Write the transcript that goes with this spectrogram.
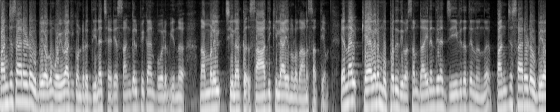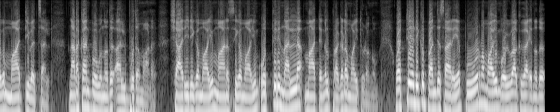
പഞ്ചസാരയുടെ ഉപയോഗം ഒഴിവാക്കിക്കൊണ്ടൊരു ദിനചര്യ സങ്കല്പിക്കാൻ പോലും ഇന്ന് നമ്മളിൽ ചിലർക്ക് സാധിക്കില്ല എന്നുള്ളതാണ് സത്യം. എന്നാൽ കേവലം മുപ്പത് ദിവസം ദൈനംദിന ജീവിതത്തിൽ നിന്ന് പഞ്ചസാരയുടെ ഉപയോഗം മാറ്റിവെച്ചാൽ നടക്കാൻ പോകുന്നത് അത്ഭുതമാണ്. ശാരീരികമായും മാനസികമായും ഒത്തിരി നല്ല മാറ്റങ്ങൾ പ്രകടമായി തുടങ്ങും. ഒറ്റയടിക്ക് പഞ്ചസാരയെ പൂർണമായും ഒഴിവാക്കുക എന്നത്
